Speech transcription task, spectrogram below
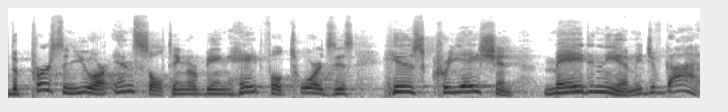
The person you are insulting or being hateful towards is his creation, made in the image of God.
